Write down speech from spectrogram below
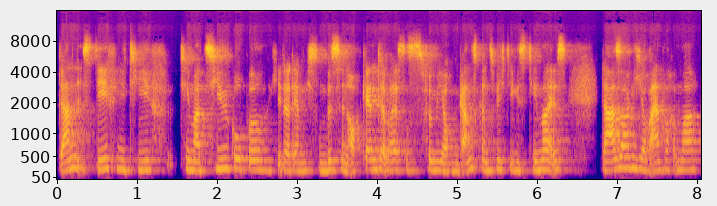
Dann ist definitiv Thema Zielgruppe. Jeder, der mich so ein bisschen auch kennt, der weiß, dass es für mich auch ein ganz, ganz wichtiges Thema ist. Da sage ich auch einfach immer,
